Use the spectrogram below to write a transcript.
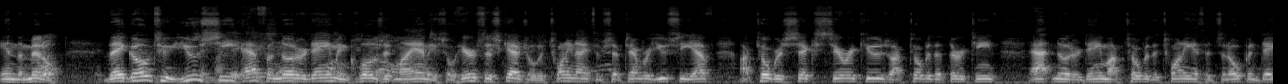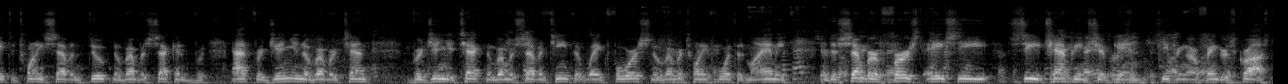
in the middle. They go to UCF and Notre Dame and close at Miami. So here's the schedule. The 29th of September, UCF, October 6th, Syracuse, October the 13th, at Notre Dame, October the 20th. It's an open date to 27th, Duke, November 2nd, at Virginia, November 10th, Virginia Tech, November 17th at Wake Forest, November 24th at Miami, and December 1st ACC championship game. Keeping our fingers crossed.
